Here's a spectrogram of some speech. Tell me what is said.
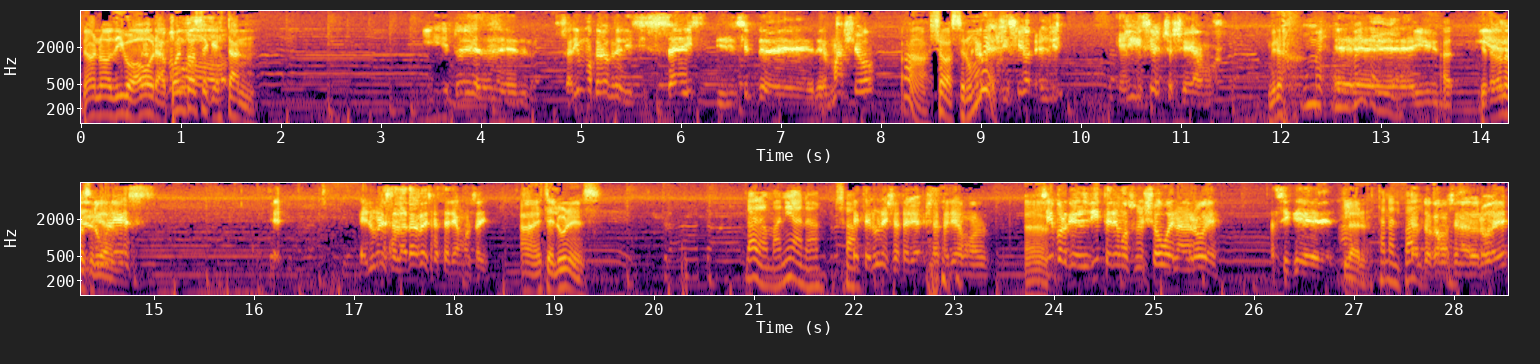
No, no, digo ahora. ¿Cuánto hace que están? Y estoy desde el- salimos creo que el 16 y 17 de, de mayo. Ah, ya va a ser un Creo mes. El 18, el, el 18 llegamos. Un Eh, y, Ah, ¿y y hasta cuándo el lunes... eh, El lunes a la tarde ya estaríamos ahí. Ah, este lunes. Claro, mañana. Ya. Este lunes ya, estaría- ya estaríamos... Ah. Sí, porque el 10 tenemos un show en Adrogué. Así que Claro. Están al palo. tocamos en Adrogué.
